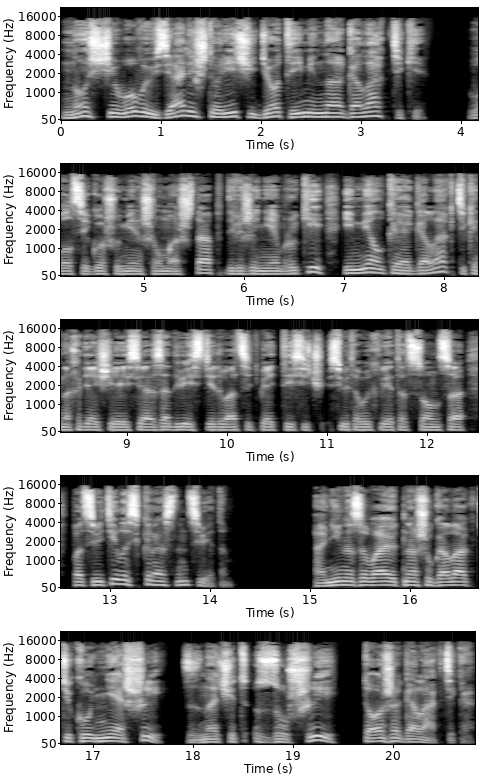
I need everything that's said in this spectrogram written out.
Но с чего вы взяли, что речь идет именно о галактике? Волсигош уменьшил масштаб движением руки, и мелкая галактика, находящаяся за 225 тысяч световых лет от Солнца, подсветилась красным цветом. Они называют нашу галактику не Ши, значит, Зуши тоже галактика.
